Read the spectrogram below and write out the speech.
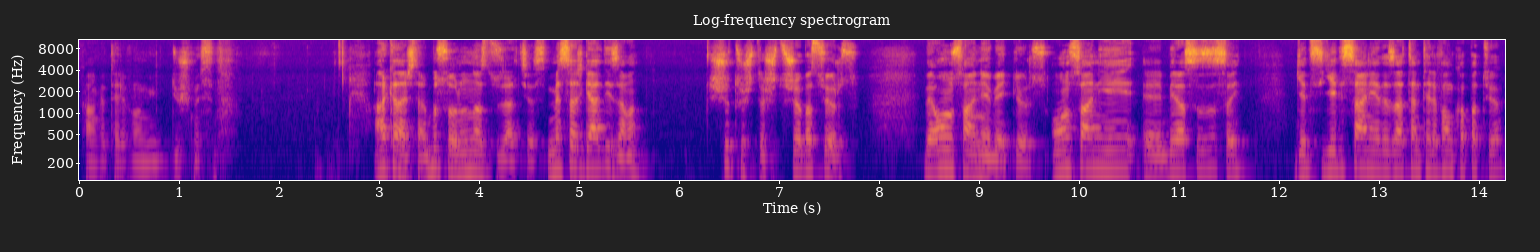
Kanka telefonun düşmesin. Arkadaşlar bu sorunu nasıl düzelteceğiz? Mesaj geldiği zaman şu tuşta şu tuşa basıyoruz ve 10 saniye bekliyoruz. 10 saniyeyi e, biraz hızlı sayın. 7 saniyede zaten telefon kapatıyor.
